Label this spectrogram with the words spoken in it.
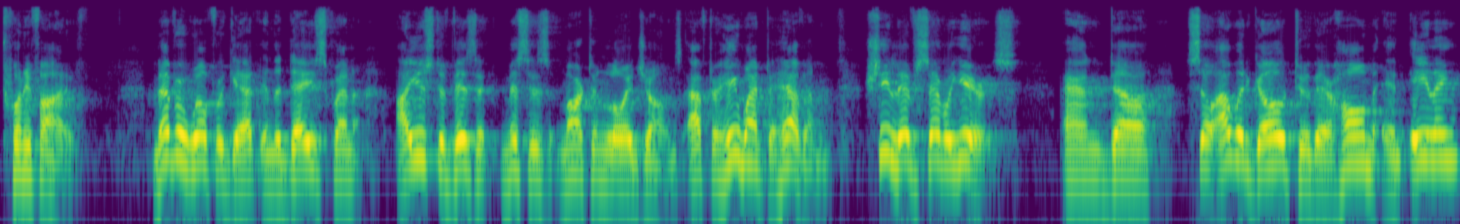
25. Never will forget in the days when I used to visit Mrs. Martyn Lloyd-Jones. After he went to heaven, she lived several years. And uh, so I would go to their home in Ealing,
